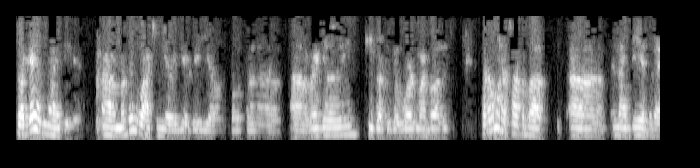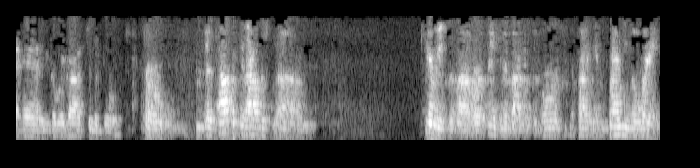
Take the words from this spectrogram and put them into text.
So I got an idea. um, I've been watching your your videos both on uh, uh, regularly. Keep up the good work, my brothers. But I want to talk about uh, an idea that I had in regards to the Bulls. So the topic that I was um, curious about or thinking about is the Bulls finding finding a way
